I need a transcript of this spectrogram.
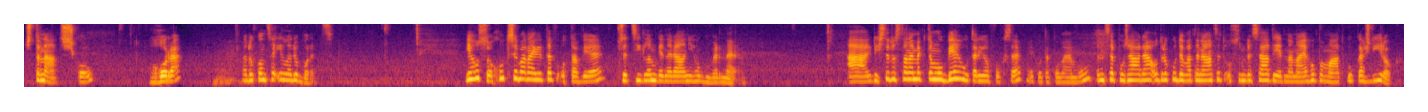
14 škol, hora a dokonce i ledoborec. Jeho sochu třeba najdete v Otavě před sídlem generálního guvernéra. A když se dostaneme k tomu běhu Terryho Foxe jako takovému, ten se pořádá od roku 1981 na jeho památku každý rok.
